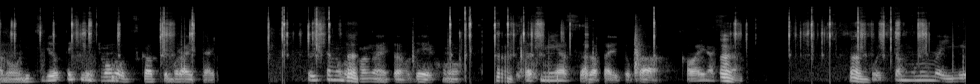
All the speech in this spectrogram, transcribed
あの日常的に卵を使ってもらいたい。そういったものを考えたので、この親しみやすさだったりとか、可愛らしさ、うんこういったもののイメー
